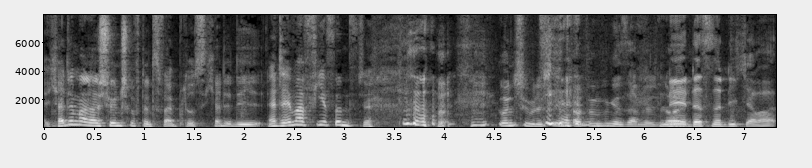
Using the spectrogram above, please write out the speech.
Ich hatte mal eine schöne Schrift eine 2 Plus. Ich hatte die Er hatte immer vier, fünf. Grundschule schön ein paar Fünfen gesammelt. Nee, das noch nicht, aber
